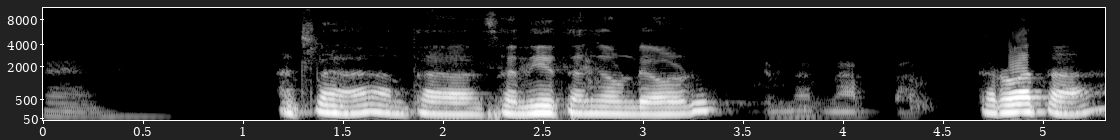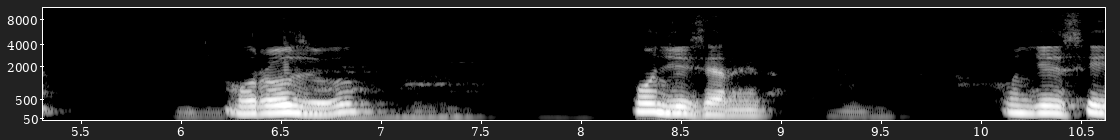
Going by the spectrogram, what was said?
అట్లా అంత సన్నిహితంగా ఉండేవాడు తర్వాత. ఓ రోజు ఫోన్ చేశారు ఆయన. ఫోన్ చేసి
